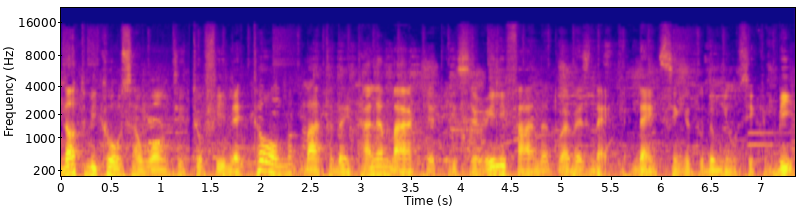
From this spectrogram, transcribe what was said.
Not because I wanted to feel at home, but the Italian market is really fun to have a snack dancing to the music beat.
